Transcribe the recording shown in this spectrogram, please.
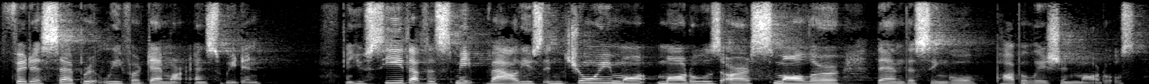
fitted separately for Denmark and Sweden. And you see that the SMAPE values in joint mo- models are smaller than the single population models.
